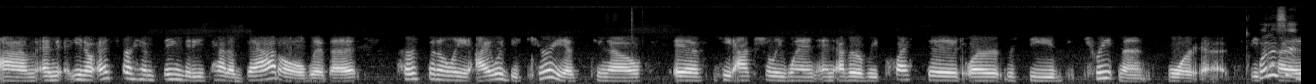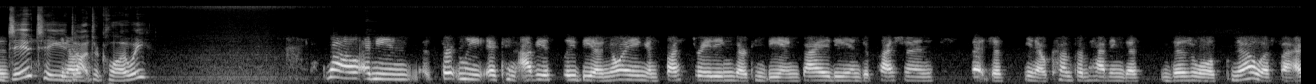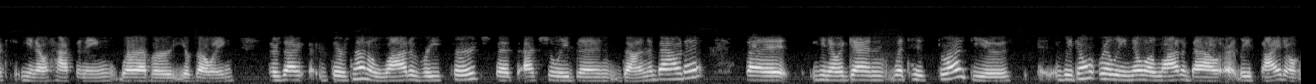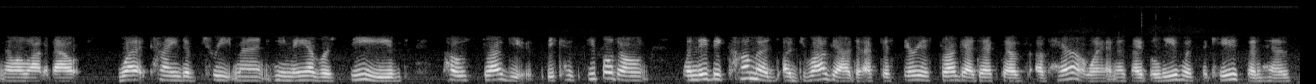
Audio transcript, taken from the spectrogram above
Um, and, you know, as for him saying that he's had a battle with it, personally, I would be curious to know if he actually went and ever requested or received treatment for it. Because, what does it do to you, you know, Dr. Chloe? Well, I mean, certainly it can obviously be annoying and frustrating. There can be anxiety and depression that just, you know, come from having this visual snow effect, you know, happening wherever you're going. There's a, there's not a lot of research that's actually been done about it, but you know, again, with his drug use, we don't really know a lot about, or at least I don't know a lot about, what kind of treatment he may have received post drug use because people don't, when they become a, a drug addict, a serious drug addict of, of heroin, as I believe was the case in his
